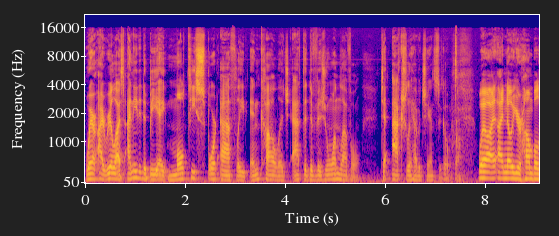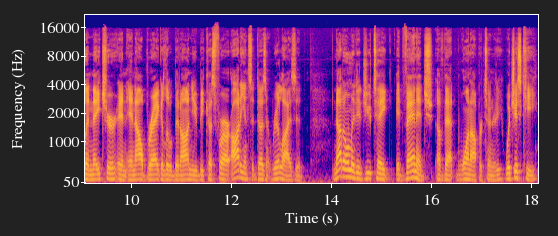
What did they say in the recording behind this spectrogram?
where I realized I needed to be a multi-sport athlete in college at the Division One level to actually have a chance to go pro. Well, I, I, know you're humble in nature, and, and I'll brag a little bit on you because for our audience that doesn't realize it, not only did you take advantage of that one opportunity, which is key,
